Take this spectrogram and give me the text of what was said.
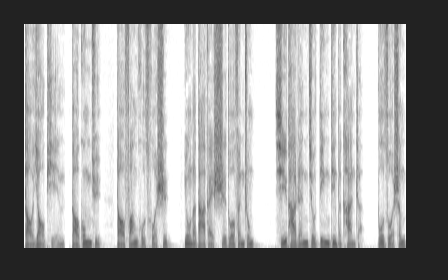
到药品到工具到防护措施，用了大概十多分钟。其他人就定定的看着，不作声。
